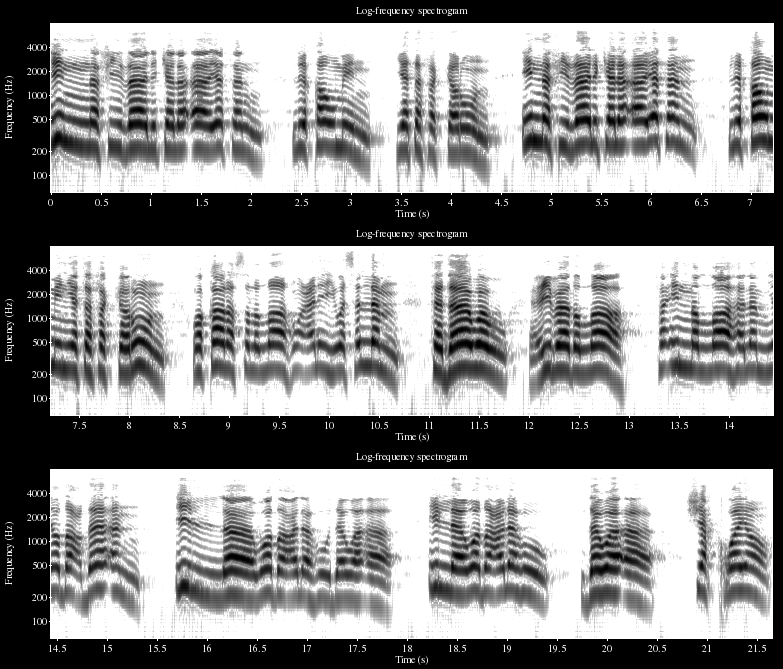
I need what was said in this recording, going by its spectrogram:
إن في ذلك لآية لقوم يتفكرون. إن في ذلك لآية لقوم يتفكرون وقال صلى الله عليه وسلم تداووا عباد الله فان الله لم يضع داء الا وضع له دواء الا وضع له دواء chers croyants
